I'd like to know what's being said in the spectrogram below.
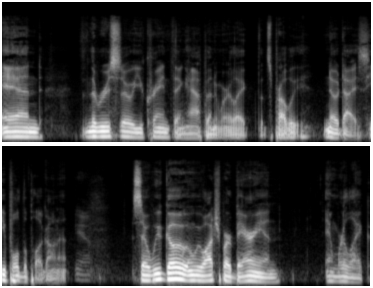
and then the Russo Ukraine thing happened, and we are like, that's probably no dice. He pulled the plug on it Yeah. so we go and we watch Barbarian, and we're like,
